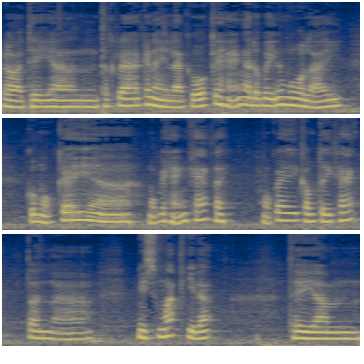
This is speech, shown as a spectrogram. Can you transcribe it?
Rồi thì uh, thực ra cái này là của cái hãng Adobe nó mua lại của một cái uh, một cái hãng khác thôi. Một cái công ty khác tên là Mismax gì đó. Thì um,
